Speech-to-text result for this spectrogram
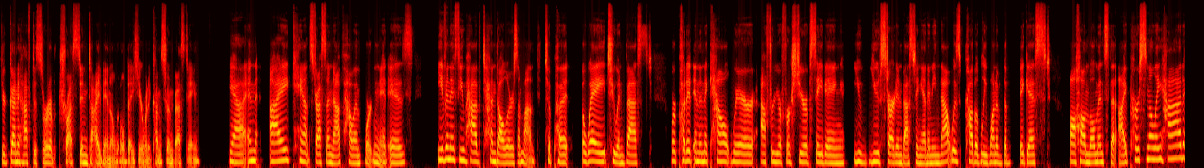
you're going to have to sort of trust and dive in a little bit here when it comes to investing. Yeah. And I can't stress enough how important it is, even if you have $10 a month to put away to invest or put it in an account where after your first year of saving you you start investing it i mean that was probably one of the biggest aha moments that i personally had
